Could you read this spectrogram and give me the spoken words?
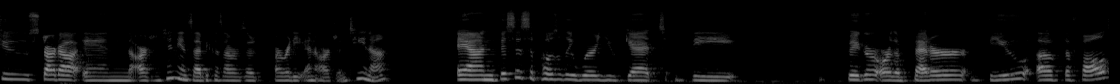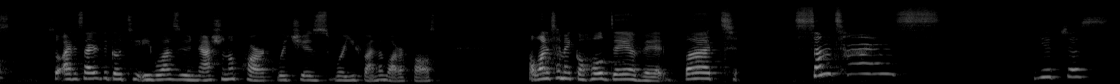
to start out in the Argentinian side because I was already in Argentina. And this is supposedly where you get the bigger or the better view of the falls. So I decided to go to Iguazu National Park, which is where you find the waterfalls. I wanted to make a whole day of it, but sometimes you just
